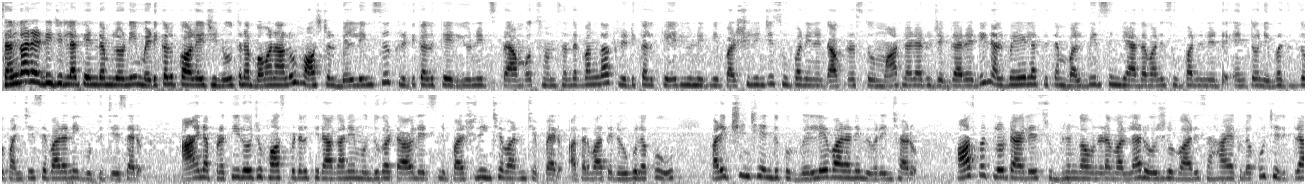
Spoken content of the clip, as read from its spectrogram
సంగారెడ్డి జిల్లా కేంద్రంలోని medical college నూతన భవనాలు hostel buildings critical care units ప్రారంభోత్సవం సందర్భంగా క్రిటికల్ కేర్ యూనిట్ని పరిశీలించి సూపరింటెండెంట్ డాక్టర్స్తో మాట్లాడారు జగ్గారెడ్డి. నలభై ఏళ్ళ క్రితం బల్బీర్ సింగ్ యాదవ్ అని సూపరింటెండెంట్ ఎంతో నిబద్దతతో పనిచేసేవారని గుర్తు చేశారు. ఆయన ప్రతిరోజు హాస్పిటల్కి రాగానే ముందుగా టాయిలెట్స్ని పరిశీలించేవారని చెప్పారు. ఆ తర్వాత రోగులకు పరీక్షించేందుకు వెళ్ళేవారని వివరించారు. ఆసుపత్రిలో టాయిలెట్స్ శుభ్రంగా ఉండడం వల్ల రోజులు వారి సహాయకులకు చరిత్ర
